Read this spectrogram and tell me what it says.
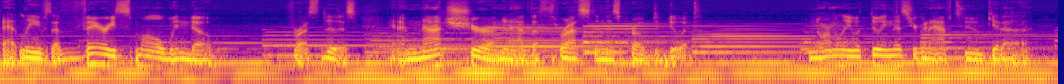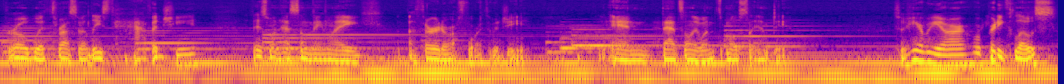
that leaves a very small window for us to do this. And I'm not sure I'm going to have the thrust in this probe to do it. Normally, with doing this, you're going to have to get a probe with thrust of at least half a G. This one has something like a third or a fourth of a G. And that's only when it's mostly empty. So here we are, we're pretty close.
